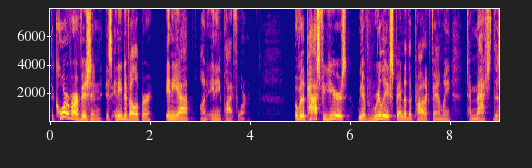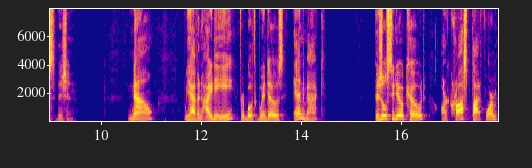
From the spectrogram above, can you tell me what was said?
The core of our vision is any developer, any app, on any platform. Over the past few years, we have really expanded the product family to match this vision. Now, we have an IDE for both Windows and Mac, Visual Studio Code, our cross-platform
